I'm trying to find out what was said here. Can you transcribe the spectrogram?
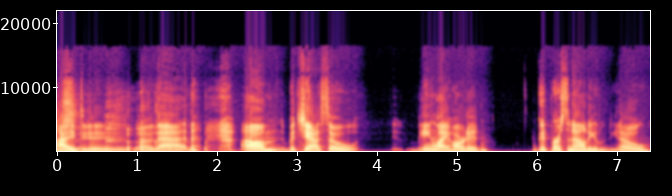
I did know that. Um, but yeah, so being lighthearted, good personality, you know,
